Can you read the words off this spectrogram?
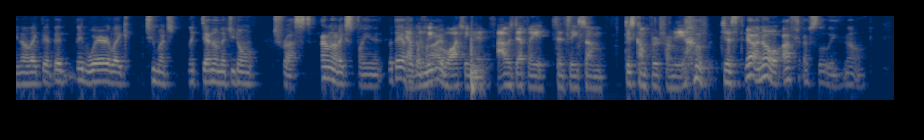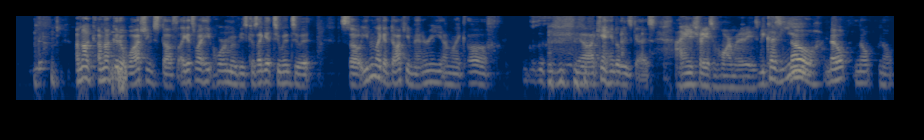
you know like they, they, they'd wear like too much like denim that you don't trust i don't know how to explain it but they have yeah, like a when we were watching it, I was definitely sensing some discomfort from you. Just Yeah, no, ab- absolutely no. I'm not. I'm not good at watching stuff. Like that's why I hate horror movies because I get too into it. So even like a documentary, I'm like, oh, you know, I can't handle these guys. I need to show you some horror movies because you. No, no, no, no,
